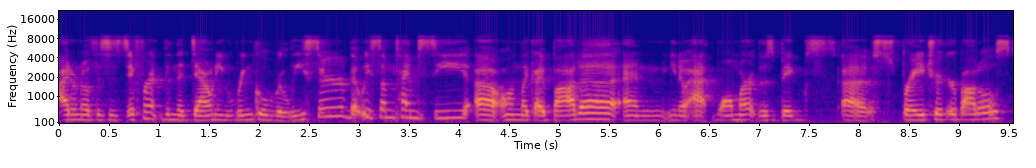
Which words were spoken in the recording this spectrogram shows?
i don't know if this is different than the downy wrinkle releaser that we sometimes see uh, on like ibotta and you know at walmart those big uh, spray trigger bottles.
